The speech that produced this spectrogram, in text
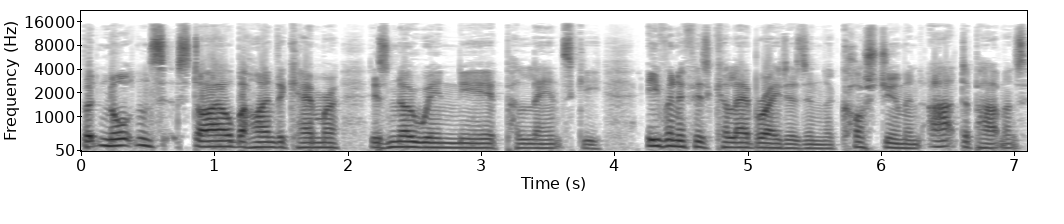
but Norton's style behind the camera is nowhere near Polanski, even if his collaborators in the costume and art departments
